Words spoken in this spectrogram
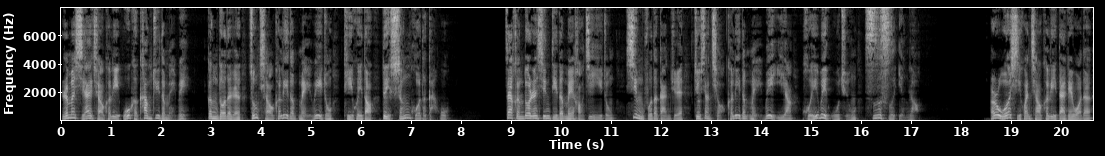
人们喜爱巧克力无可抗拒的美味，更多的人从巧克力的美味中体会到对生活的感悟。在很多人心底的美好记忆中，幸福的感觉就像巧克力的美味一样回味无穷，丝丝萦绕。而我喜欢巧克力带给我的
